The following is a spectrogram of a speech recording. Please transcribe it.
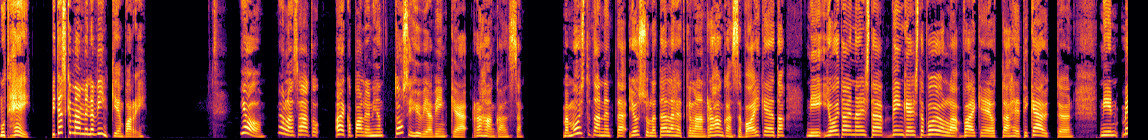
Mut hei, pitäisikö mä mennä vinkkien pariin? Joo, me ollaan saatu aika paljon ihan tosi hyviä vinkkejä rahan kanssa. Mä muistutan, että jos sulla tällä hetkellä on rahan kanssa vaikeeta, niin joitain näistä vinkkeistä voi olla vaikea ottaa heti käyttöön. Niin me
